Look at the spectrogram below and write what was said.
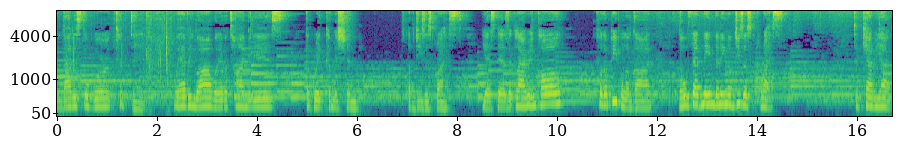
And that is the word today. Wherever you are, whatever time it is, the Great Commission of Jesus Christ. Yes, there's a clarion call for the people of God, those that name the name of Jesus Christ, to carry out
